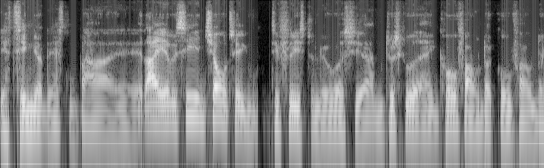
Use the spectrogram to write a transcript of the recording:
Jeg tænker næsten bare, øh, nej, jeg vil sige en sjov ting. De fleste løver siger, at du skal ud og have en co-founder, co-founder,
